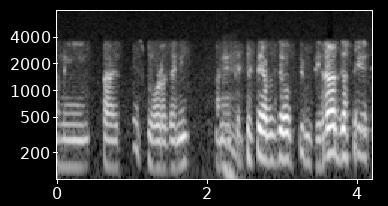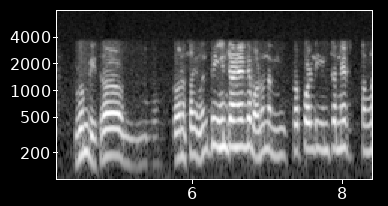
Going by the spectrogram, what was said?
अनि स्कुलबाट चाहिँ नि अनि त्यस्तै अब त्यो भित्र जस्तै रुमभित्र गर्न सक्यो भने त्यो इन्टरनेटले भनौँ न प्रपरली इन्टरनेटसँग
